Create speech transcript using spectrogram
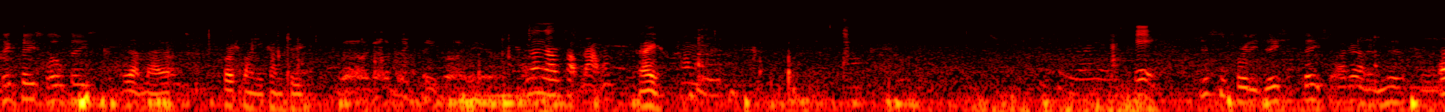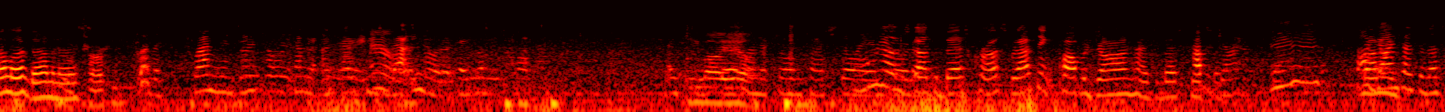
Big piece, little piece? It doesn't matter. First one you come to. Well, I got a big piece right here. No, never top that one. Hey, That's big. This is pretty decent piece, I gotta admit. I love Domino's. Charleston. What the- what I'm gonna do? I'm gonna uncover sheets about, you know, the paper. Anybody else? Domino's got the but I think Papa John has the best Papa pizza. John. Mm-hmm. But I Papa John mean- has the best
